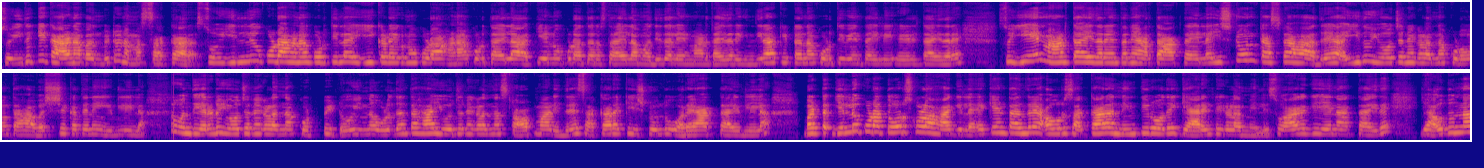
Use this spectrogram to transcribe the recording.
ಸೊ ಇದಕ್ಕೆ ಕಾರಣ ಬಂದ್ಬಿಟ್ಟು ನಮ್ಮ ಸರ್ಕಾರ. ಸೊ ಇಲ್ಲೂ ಕೂಡ ಹಣ ಕೊಡ್ತಿಲ್ಲ, ಈ ಕಡೆಗೂ ಕೂಡ ಹಣ ಕೊಡ್ತಾ ಇಲ್ಲ, ಅಕ್ಕಿಯನ್ನು ಕೂಡ ತರಿಸ್ತಾ ಇಲ್ಲ, ಮಧ್ಯದಲ್ಲಿ ಏನ್ ಮಾಡ್ತಾ ಇದ್ದಾರೆ ಇಂದಿರಾ ಕಿಟ್ಟನ್ನ ಕೊಡ್ತೀವಿ ಅಂತ ಇಲ್ಲಿ ಹೇಳ್ತಾ ಇದ್ದಾರೆ ಸೊ ಏನ್ ಮಾಡ್ತಾ ಇದ್ದಾರೆ ಅಂತಾನೆ ಅರ್ಥ ಆಗ್ತಾ ಇಲ್ಲ. ಇಷ್ಟೊಂದು ಕಷ್ಟ ಆದ್ರೆ ಐದು ಯೋಜನೆಗಳನ್ನ ಕೊಡುವಂತಹ ಅವಶ್ಯಕತೆನೇ ಇರಲಿಲ್ಲ. ಒಂದ್ ಎರಡು ಯೋಜನೆಗಳನ್ನ ಕೊಟ್ಬಿಟ್ಟು, ಇನ್ನು ಉಳಿದಂತಹ ಯೋಜನೆಗಳನ್ನ ಸ್ಟಾಪ್ ಮಾಡಿದ್ರೆ ಸರ್ಕಾರಕ್ಕೆ ಇಷ್ಟೊಂದು ಹೊರೆ ಆಗ್ತಾ ಇರಲಿಲ್ಲ. ಬಟ್ ಎಲ್ಲೂ ಕೂಡ ತೋರಿಸ್ಕೊಳ್ಳೋ ಹಾಗಿಲ್ಲ. ಯಾಕೆಂತಂದ್ರೆ ಅವರು ಸರ್ಕಾರ ನಿಂತಿರೋದೇ ಗ್ಯಾರಂಟಿಗಳ ಮೇಲೆ. ಸೊ ಹಾಗಾಗಿ ಏನಾಗ್ತಾ ಇದೆ, ಯಾವುದನ್ನ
